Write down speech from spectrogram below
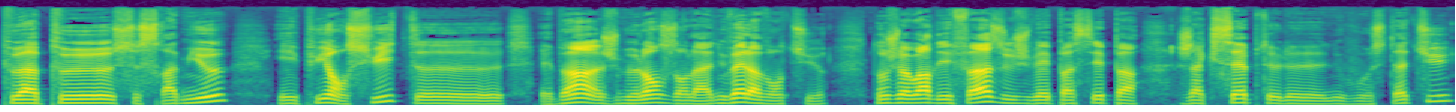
peu à peu ce sera mieux, et puis ensuite, eh ben, je me lance dans la nouvelle aventure. Donc je vais avoir des phases où je vais passer par j'accepte le nouveau statut,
